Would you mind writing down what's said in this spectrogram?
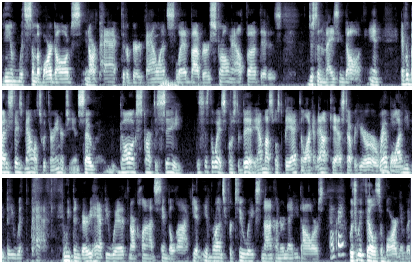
them with some of our dogs in our pack that are very balanced, led by a very strong alpha that is just an amazing dog. And everybody stays balanced with their energy. And so dogs start to see this is the way it's supposed to be. I'm not supposed to be acting like an outcast over here or a rebel. I need to be with the pack. We've been very happy with, and our clients seem to like it. It runs for two weeks, $980, Okay. which we feel is a bargain. But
